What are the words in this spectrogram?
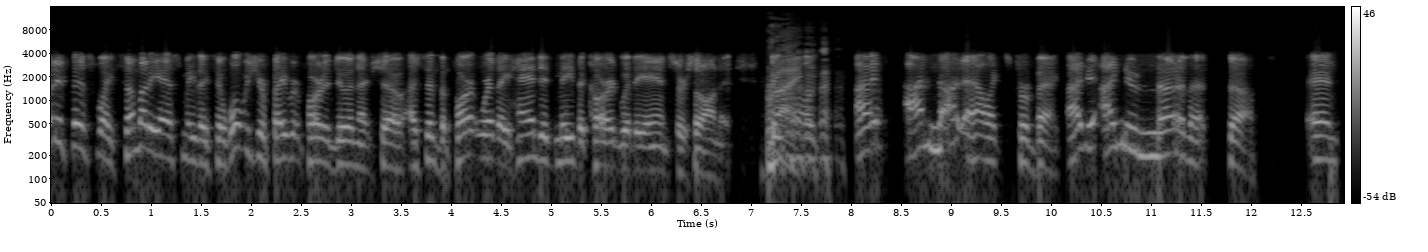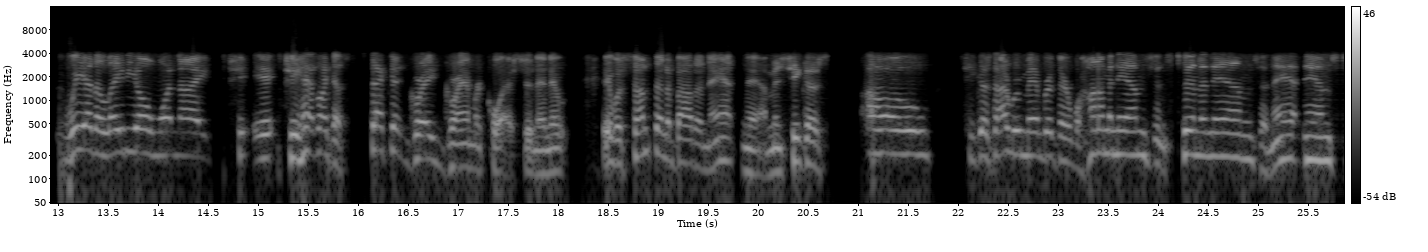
put it this way. Somebody asked me. They said, "What was your favorite part of doing that show?" I said, "The part where they handed me the card with the answers on it." Right. I I'm not Alex Trebek. I I knew none of that stuff. And we had a lady on one night. She it, she had like a second grade grammar question, and it it was something about an antonym, and she goes, "Oh." She goes, I remember there were homonyms and synonyms and antonyms.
